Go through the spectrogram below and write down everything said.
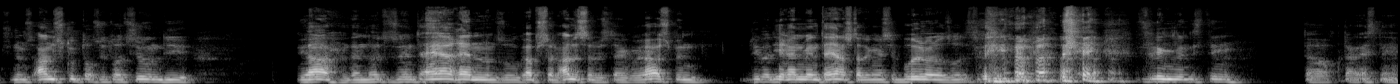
Ich nehme es an. Es gibt auch Situationen, die, ja, wenn Leute so hinterher rennen und so, gab es dann alles. Aber ich denke, ja, ich bin lieber die rennen mir hinterher, statt irgendwelche Bullen oder so. Deswegen, deswegen bin ich Ding. Da auch, da ist, nee,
